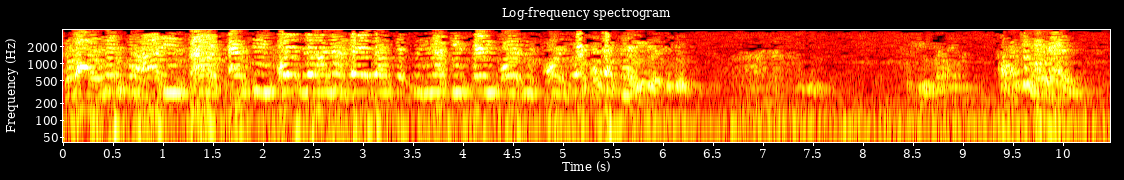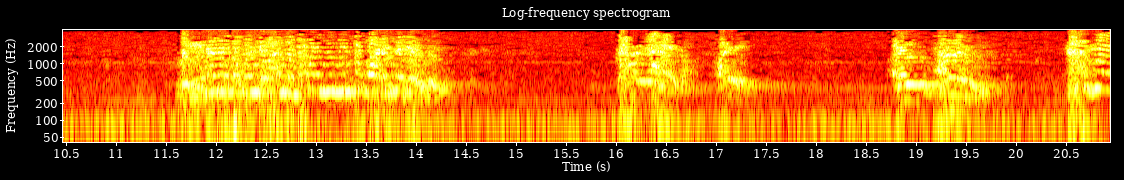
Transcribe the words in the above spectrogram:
صبح عمر تمہاری ساتھ ایسی فوج لگانا چاہے گا کہ دنیا کی کئی فوج اس فوج کو سجت نہیں ہے۔ کہاں ہو گئے؟ مہینہ میں تو کوئی جوان بنا نہیں تو بارے میں ہوئے۔ کہاں جائے گا؟ ارے ارے انسان، کہاں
